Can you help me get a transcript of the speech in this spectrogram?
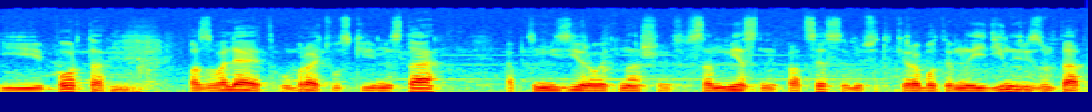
и порта позволяет убрать узкие места, оптимизировать наши совместные процессы. Мы все-таки работаем на единый результат.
